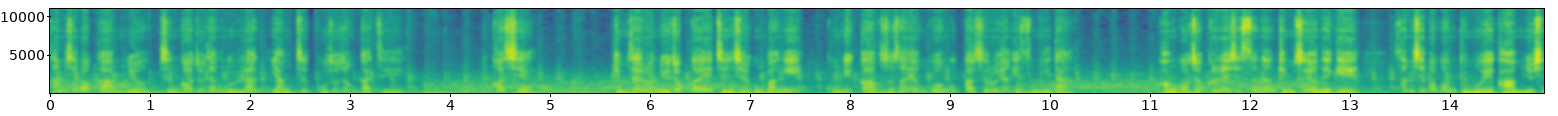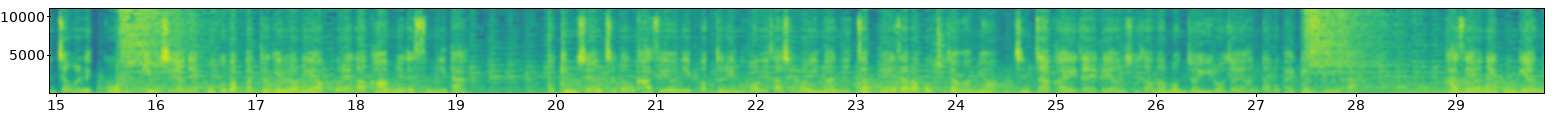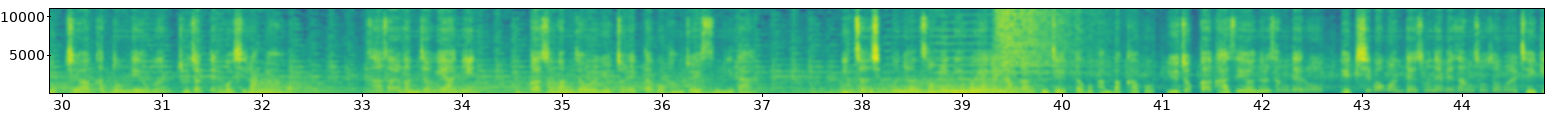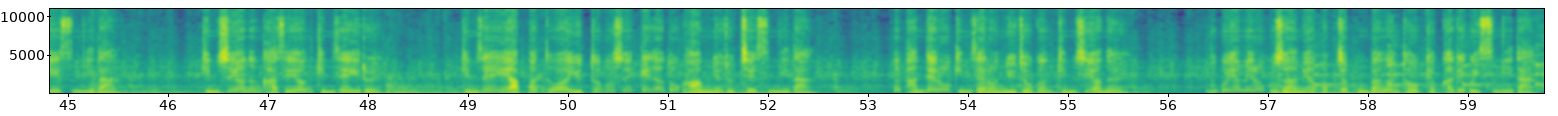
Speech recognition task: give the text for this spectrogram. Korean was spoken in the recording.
30억 가압류, 증거조작 논란, 양측 고소전까지. 컷실. 김세론 유족과의 진실 공방이 국립과학 수사연구원 국가수로 향했습니다. 광고주 클래시스는 김수현에게 30억 원 규모의 가압류 신청을 냈고 김수현의 고급 아파트 갤러리아 폴에가 가압류됐습니다. 또 김수현 측은 가세연이 퍼뜨린 허위 사실로 인한 2차 피해자라고 주장하며 진짜 가해자에 대한 수사가 먼저 이뤄져야 한다고 밝혔습니다. 가세연이 공개한 녹취와 카톡 내용은 조작된 것이라며 사설 감정이 아닌 국가수 감정을 요청했다고 강조했습니다. 2019년 성인 이후에 1년간 교제했다고 반박하고 유족과 가세연을 상대로 110억 원대 손해배상 소송을 제기했습니다. 김수현은 가세연, 김세희를 김세희의 아파트와 유튜브 수익 계좌도 가압류 조치했습니다. 반대로 김세론 유족은 김수현을 무고 혐의로 고소하며 법적 공방은 더욱 격화되고 있습니다.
